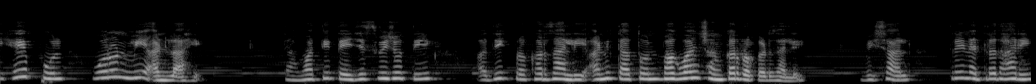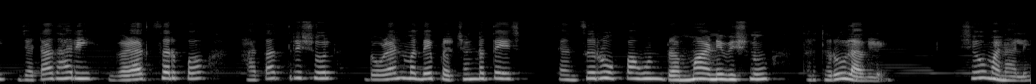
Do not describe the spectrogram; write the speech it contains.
की हे फूल वरून मी आणलं आहे. तेव्हा ती तेजस्वी ज्योती अधिक प्रखर झाली आणि त्यातून भगवान शंकर प्रकट झाले. विशाल त्रिनेत्रधारी जटाधारी गळ्यात सर्प हातात त्रिशूल डोळ्यांमध्ये प्रचंड तेज त्यांचं रूप पाहून ब्रह्मा आणि विष्णू थरथरू लागले. शिव म्हणाले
